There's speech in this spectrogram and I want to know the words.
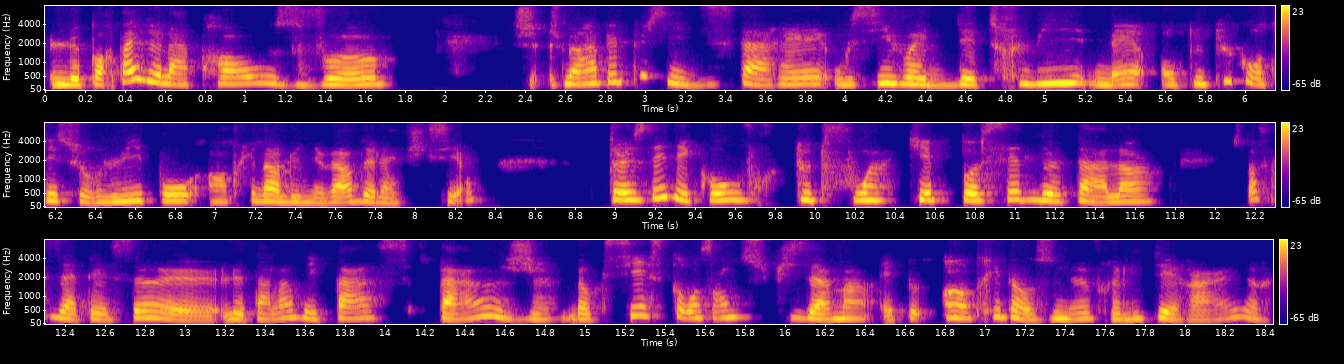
le portail de la prose va, je, ne me rappelle plus s'il disparaît ou s'il va être détruit, mais on peut plus compter sur lui pour entrer dans l'univers de la fiction. Thursday découvre toutefois qu'il possède le talent je pense qu'ils appellent ça euh, le talent des passe-pages. Donc, si elle se concentre suffisamment, elle peut entrer dans une œuvre littéraire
